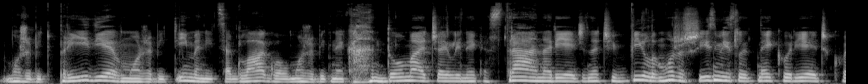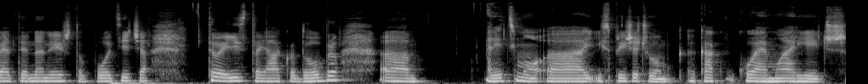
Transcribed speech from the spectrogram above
može biti pridjev, može biti imenica, glagol, može biti neka domaća ili neka strana riječ, znači bilo, možeš izmisliti neku riječ koja te na nešto podsjeća, to je isto jako dobro. Recimo, ispričat ću vam kak, koja je moja riječ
